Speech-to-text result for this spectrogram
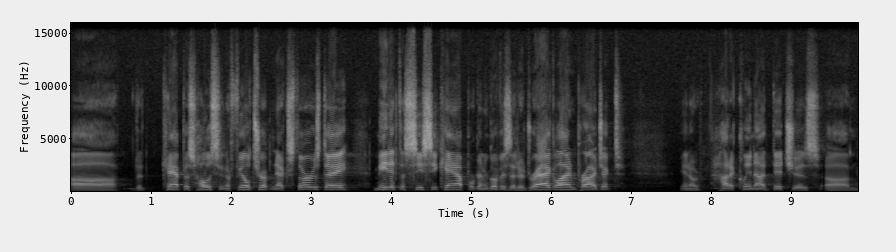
uh, the camp is hosting a field trip next Thursday. Meet at the CC camp. We're going to go visit a dragline project, you know, how to clean out ditches, um,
